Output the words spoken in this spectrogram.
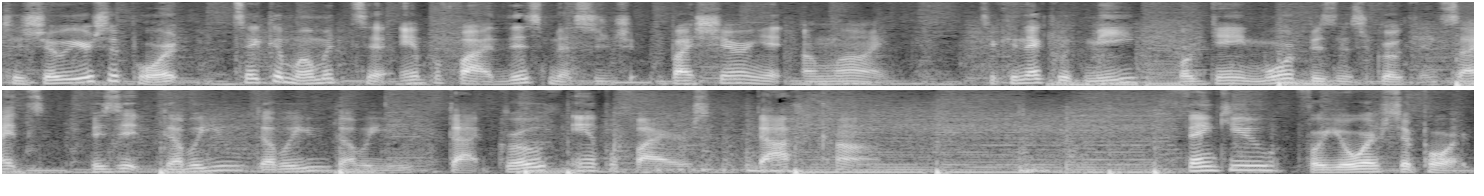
To show your support, take a moment to amplify this message by sharing it online. To connect with me or gain more business growth insights, visit www.growthamplifiers.com. Thank you for your support.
